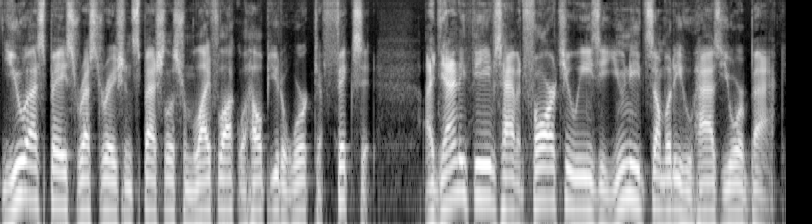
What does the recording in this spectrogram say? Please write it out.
U.S.-based restoration specialist from LifeLock will help you to work to fix it. Identity thieves have it far too easy. You need somebody who has your back.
